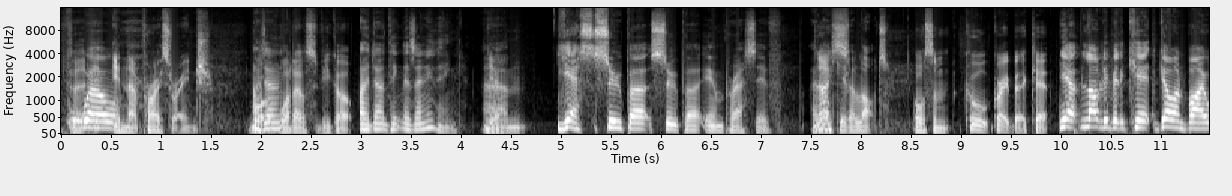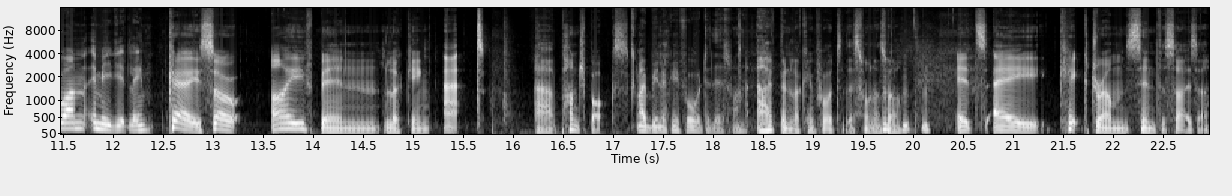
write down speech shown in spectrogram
for Well, in that price range. What, what else have you got? I don't think there's anything. Yeah. Um, yes, super super impressive. I Nice. like it a lot. Awesome. Cool. Great bit of kit. Yeah, lovely bit of kit. Go and buy one immediately. Okay, so I've been looking at uh, Punchbox. I've been looking forward to this one. I've been looking forward to this one as well. it's a kick drum synthesizer.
